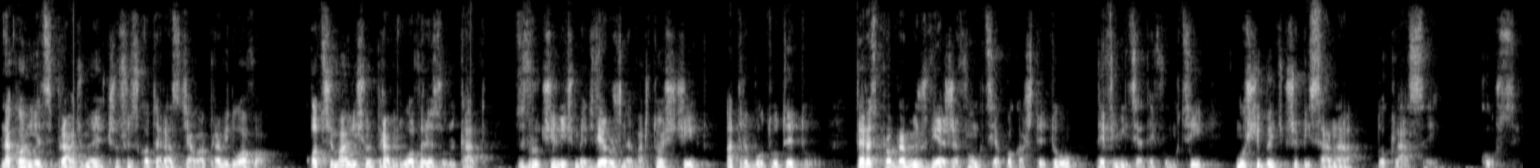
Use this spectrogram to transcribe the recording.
Na koniec sprawdźmy, czy wszystko teraz działa prawidłowo. Otrzymaliśmy prawidłowy rezultat. Zwróciliśmy dwie różne wartości atrybutu tytuł. Teraz program już wie, że funkcja pokaż tytuł, definicja tej funkcji, musi być przypisana do klasy kursy.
